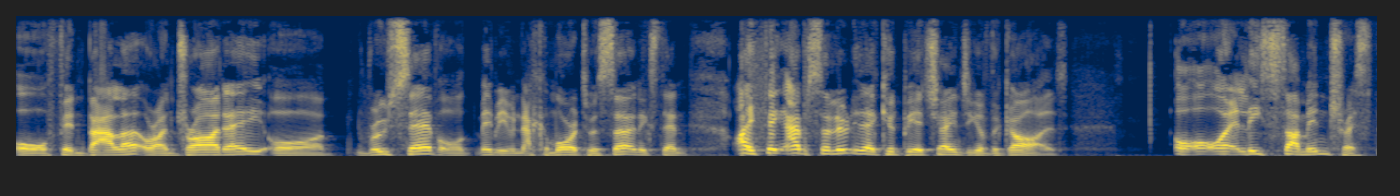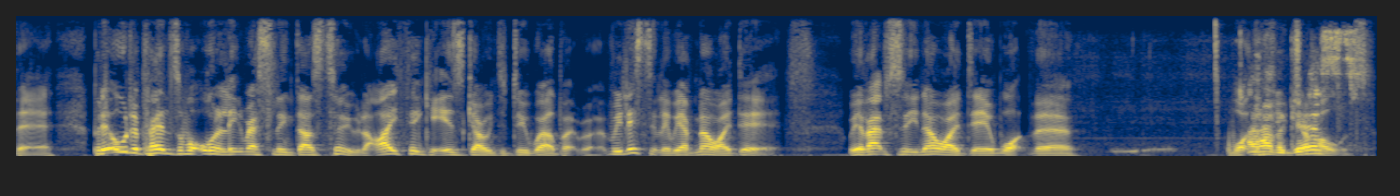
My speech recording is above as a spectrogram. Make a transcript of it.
or Finn Balor or Andrade or Rusev or maybe even Nakamura to a certain extent, I think absolutely there could be a changing of the guard. Or, or, at least some interest there. But it all depends on what All Elite Wrestling does too. Like, I think it is going to do well, but realistically, we have no idea. We have absolutely no idea what the what I the future holds.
